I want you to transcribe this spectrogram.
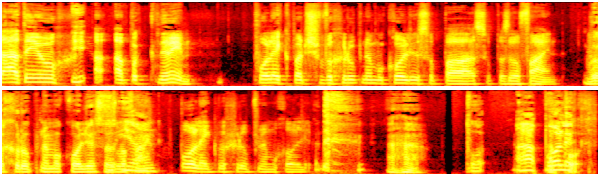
ta del, a, ampak ne vem, poleg pač v hrupnem okolju so pa, so pa zelo fajn. V hrupnem okolju so zelo Ja. fajn. Poleg v hrupnem okolju. Aha. A, poleg po-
